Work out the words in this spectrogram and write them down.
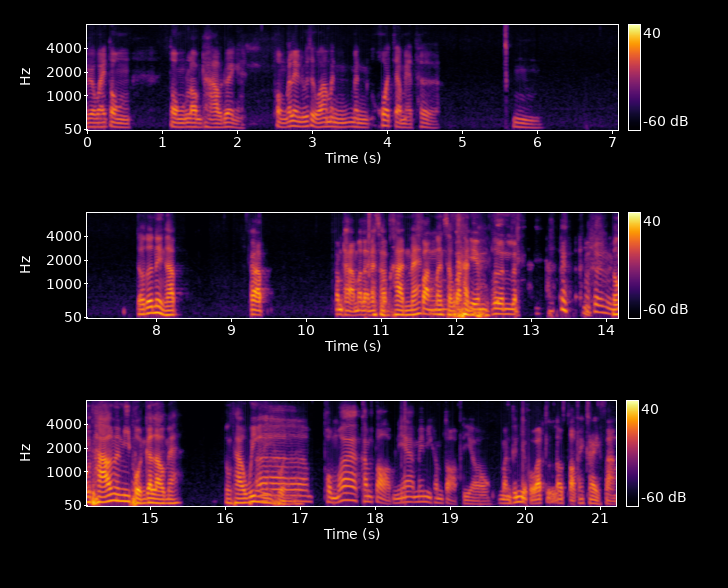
ไปไว้ตรงตรงรองเท้าด้วยไงผมก็เลยรู้สึกว่ามันมันโคตรจะ matter อืมดรหนึ่งครับ ครับคำถามอะไรมันนะครับสำคัญไหมฟังมันสำฟัคัญงเอ็มเพลินเลยรองเท้ามันมีผลกับเราไหม รองเท้าวิ่งมีผลไหมเอ่อผมว่าคำตอบเนี้ยไม่มีคำตอบเดียว มันขึ้นอยู่กับว่าเราตอบให้ใครฟัง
